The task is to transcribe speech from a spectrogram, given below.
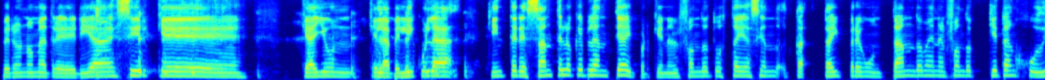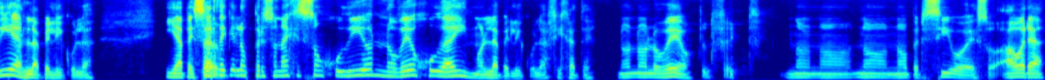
pero no me atrevería a decir que, que hay un, que la película, qué interesante lo que planteáis, porque en el fondo tú estás haciendo, estáis preguntándome en el fondo qué tan judía es la película. Y a pesar de que los personajes son judíos, no veo judaísmo en la película, fíjate, no, no lo veo. Perfecto no, no, no, no percibo eso. Ahora,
